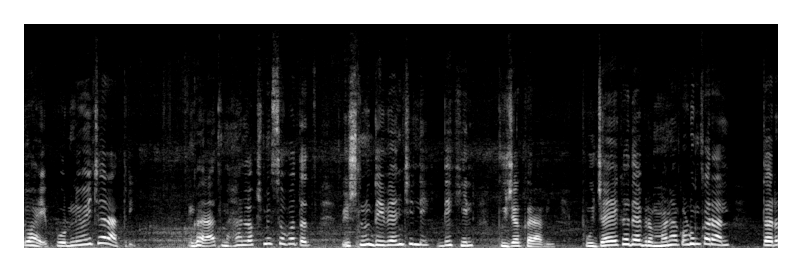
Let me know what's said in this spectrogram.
तो आहे पौर्णिमेच्या रात्री. घरात महालक्ष्मीसोबतच विष्णू देव्यांची ले देखील पूजा करावी. पूजा एखाद्या ब्रह्मणाकडून कराल तर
